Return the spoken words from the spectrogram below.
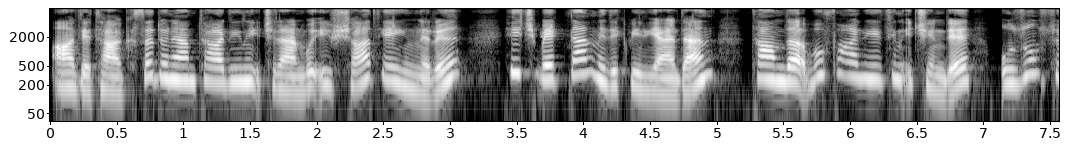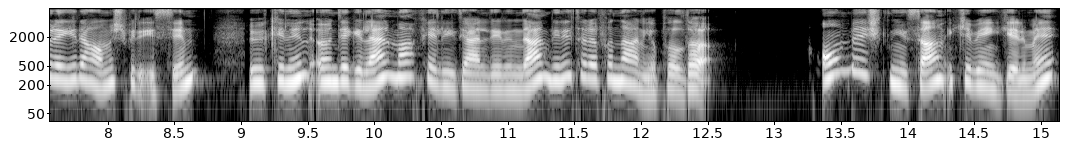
adeta kısa dönem tarihini içeren bu ifşaat yayınları hiç beklenmedik bir yerden tam da bu faaliyetin içinde uzun süre yer almış bir isim, ülkenin önde gelen mafya liderlerinden biri tarafından yapıldı. 15 Nisan 2020,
